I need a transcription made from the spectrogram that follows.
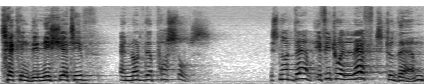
taking the initiative and not the apostles. It's not them. If it were left to them,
